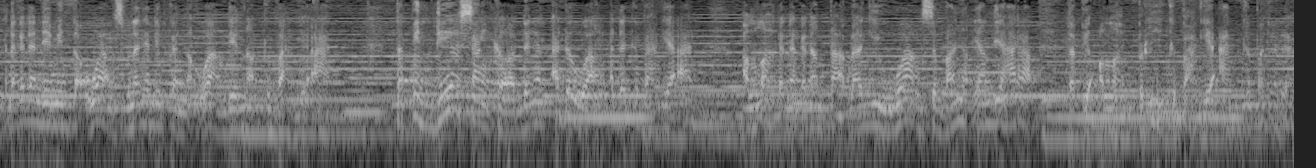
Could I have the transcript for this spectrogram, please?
Kadang-kadang dia minta wang. Sebenarnya dia bukan nak wang, dia nak kebahagiaan. Tapi dia sangka dengan ada wang, ada kebahagiaan. Allah kadang-kadang tak bagi wang sebanyak yang dia harap. Tapi Allah beri kebahagiaan kepada dia.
